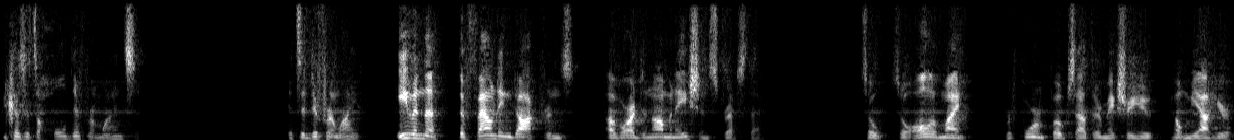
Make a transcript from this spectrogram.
because it's a whole different mindset. It's a different life. Even the, the founding doctrines of our denomination stress that. So, so all of my reform folks out there, make sure you help me out here.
